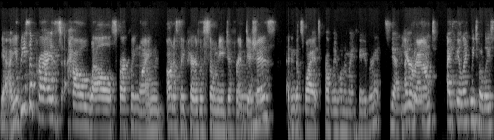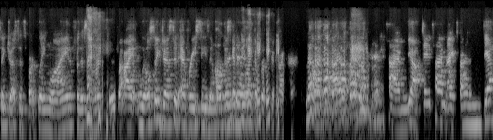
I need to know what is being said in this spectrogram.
Yeah, you'd be surprised how well sparkling wine honestly pairs with so many different Mhm. dishes. I think that's why it's probably one of my favorites. Yeah, I year feel- round. I feel like we totally suggested sparkling wine for the summer, too, but I will suggest it every season. We're just going to be like a broken record. No, I, I, I love it anytime. Yeah. daytime, nighttime, Yeah,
